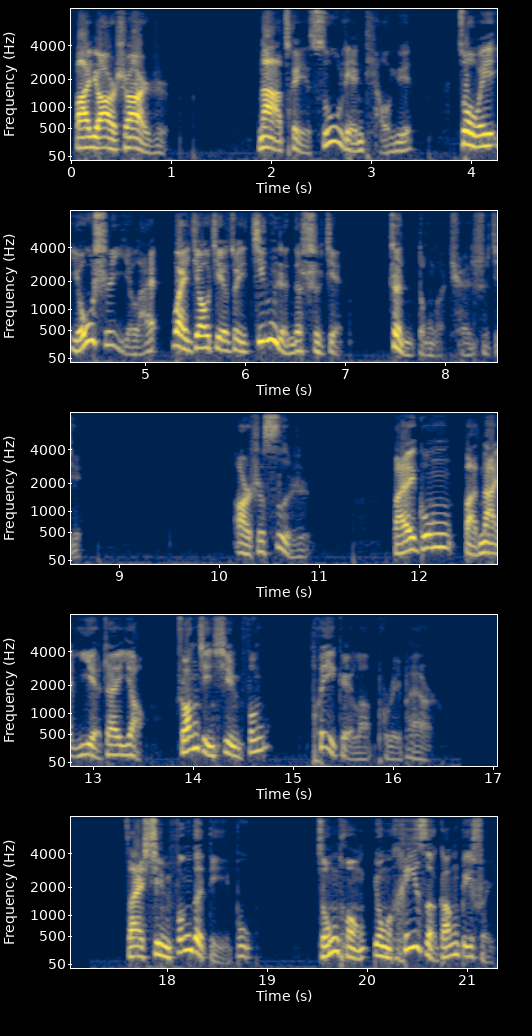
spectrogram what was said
八月二十二日，纳粹苏联条约作为有史以来外交界最惊人的事件，震动了全世界。二十四日，白宫把那一页摘要装进信封，退给了普瑞贝尔。在信封的底部，总统用黑色钢笔水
